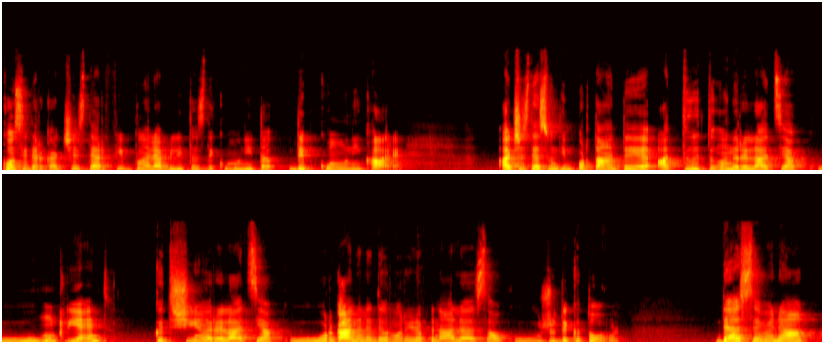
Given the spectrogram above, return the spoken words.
consider că acestea ar fi bunele abilități de, comunită, de comunicare. Acestea sunt importante atât în relația cu un client, cât și în relația cu organele de urmărire penală sau cu judecătorul. De asemenea,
